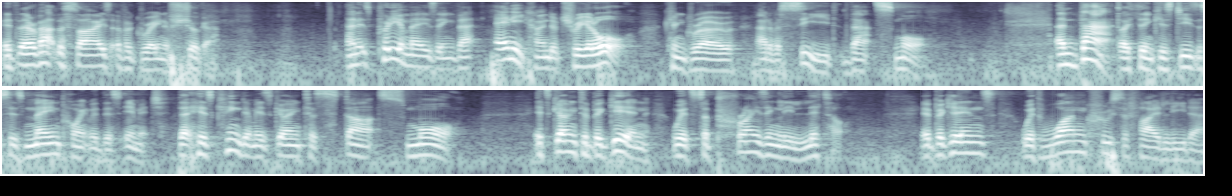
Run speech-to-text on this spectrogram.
They're about the size of a grain of sugar. And it's pretty amazing that any kind of tree at all can grow out of a seed that small. And that, I think, is Jesus' main point with this image that his kingdom is going to start small. It's going to begin with surprisingly little. It begins with one crucified leader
